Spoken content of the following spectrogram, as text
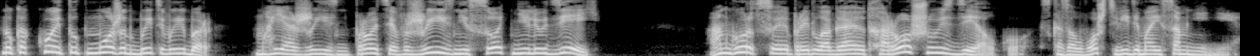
Но какой тут может быть выбор? Моя жизнь против жизни сотни людей!» «Ангорцы предлагают хорошую сделку», — сказал вождь, видя мои сомнения.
